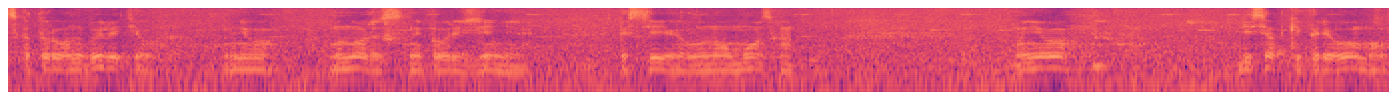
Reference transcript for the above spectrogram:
с которого он вылетел. У него множественные повреждения костей головного мозга. У него десятки переломов.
